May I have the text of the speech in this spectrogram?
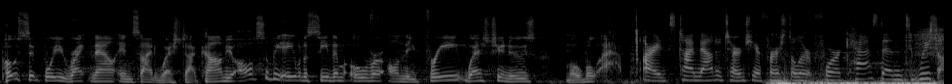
posted for you right now inside WESH.com. You'll also be able to see them over on the free WESH 2 News mobile app. All right, it's time now to turn to your first alert forecast. And we saw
